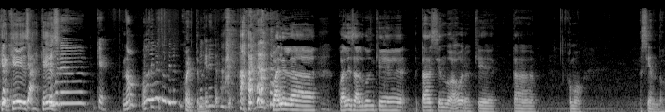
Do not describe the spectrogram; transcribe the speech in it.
¿qué, qué es? Ya, ¿Qué tengo es? una. ¿Qué? No, No, ok. dime tú, dime tú. Cuéntame. No quiero interrumpir. ¿Cuál es la, cuál es algo en que estás haciendo ahora que está como haciendo?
